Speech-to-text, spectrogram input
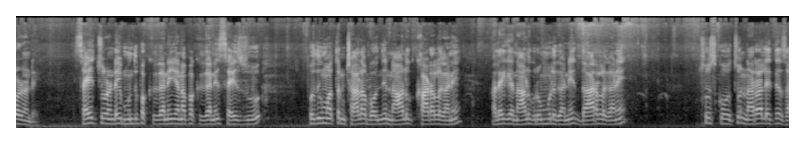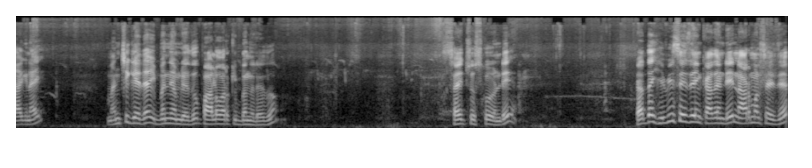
చూడండి. సైజ్ చూడండి. ముందు పక్క కానీ వెనపక్క కానీ సైజు. పొదుగు మాత్రం చాలా బాగుంది. నాలుగు కాడలు కానీ అలాగే నాలుగు రొమ్ములు కానీ దారాలు కానీ చూసుకోవచ్చు. నరాలు అయితే సాగినాయి. మంచి గేదె ఇబ్బంది ఏం లేదు. పాల వరకు ఇబ్బంది లేదు. సైజ్ చూసుకోండి. పెద్ద హెవీ సైజ్ ఏం కాదండి. నార్మల్ సైజే.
